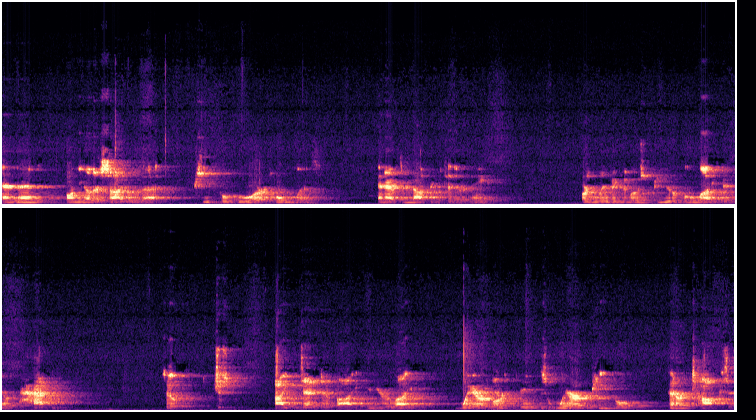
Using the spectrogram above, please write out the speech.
And then on the other side of that, people who are homeless and have nothing to their name are living the most beautiful life and they're happy. So just identify in your life where are things, where are people that are toxic,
